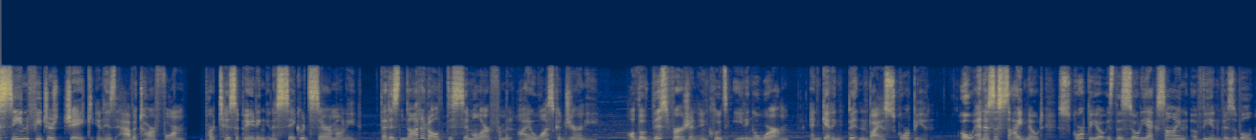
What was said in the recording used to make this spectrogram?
scene features Jake in his avatar form participating in a sacred ceremony that is not at all dissimilar from an ayahuasca journey. Although this version includes eating a worm and getting bitten by a scorpion. Oh, and as a side note, Scorpio is the zodiac sign of the invisible,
